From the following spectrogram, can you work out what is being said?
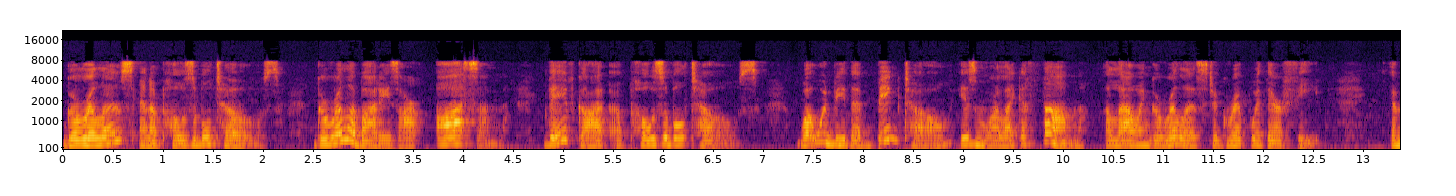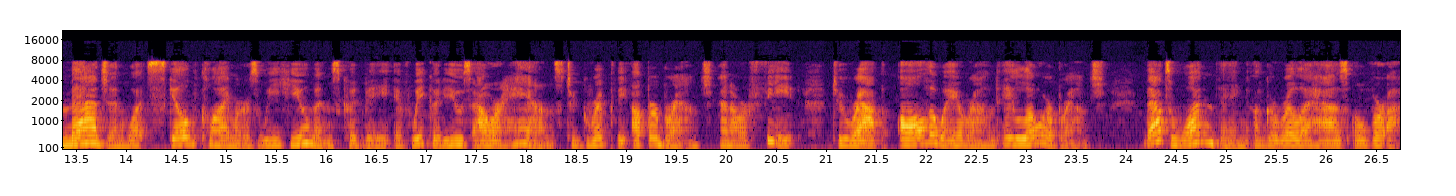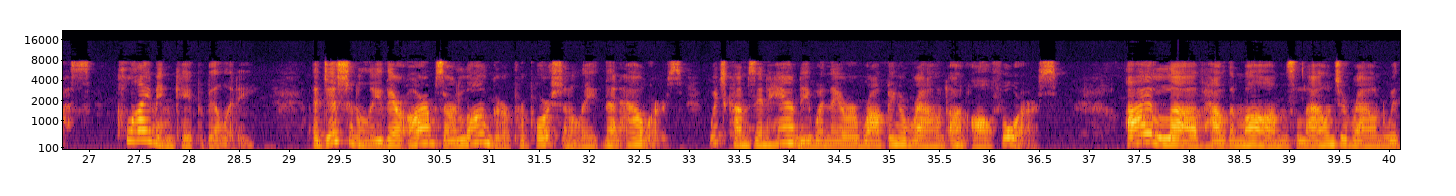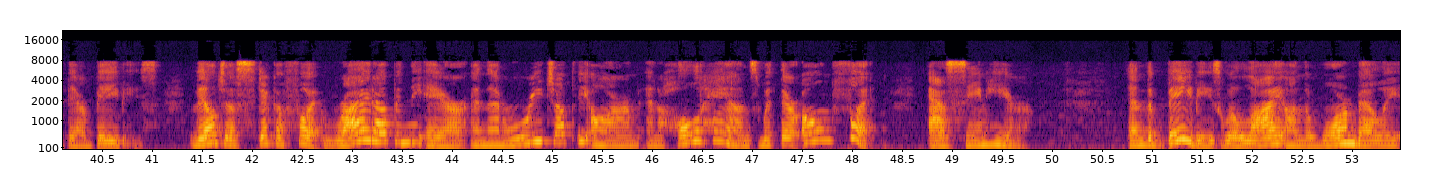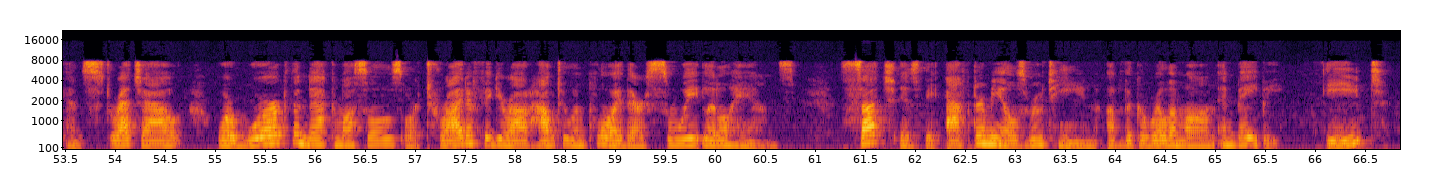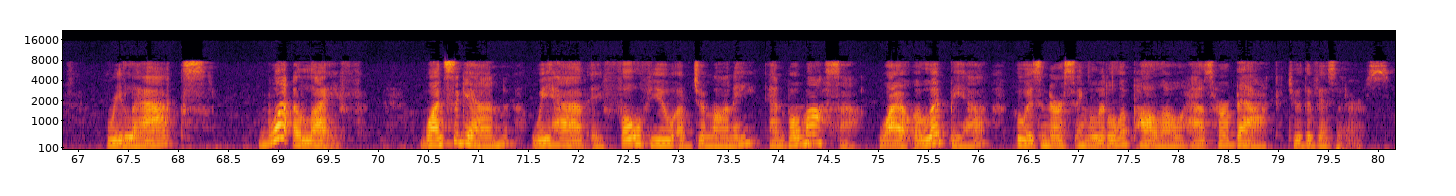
Gorillas and opposable toes. Gorilla bodies are awesome. They've got opposable toes. What would be the big toe is more like a thumb, allowing gorillas to grip with their feet. Imagine what skilled climbers we humans could be if we could use our hands to grip the upper branch and our feet to wrap all the way around a lower branch. That's one thing a gorilla has over us climbing capability. Additionally, their arms are longer proportionally than ours, which comes in handy when they are romping around on all fours. I love how the moms lounge around with their babies. They'll just stick a foot right up in the air and then reach up the arm and hold hands with their own foot, as seen here. And the babies will lie on the warm belly and stretch out or work the neck muscles or try to figure out how to employ their sweet little hands. Such is the after meals routine of the gorilla mom and baby. Eat, relax. What a life! Once again, we have a full view of Jamani and Bomassa, while Olympia, who is nursing little Apollo, has her back to the visitors.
